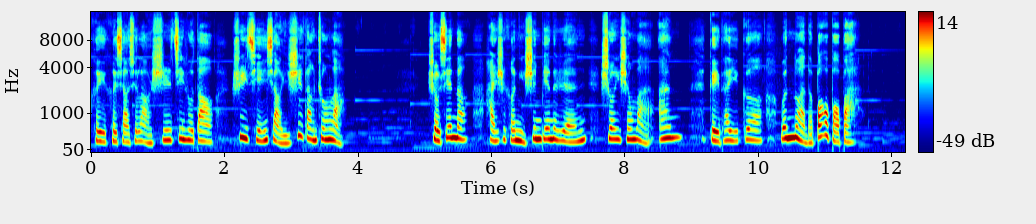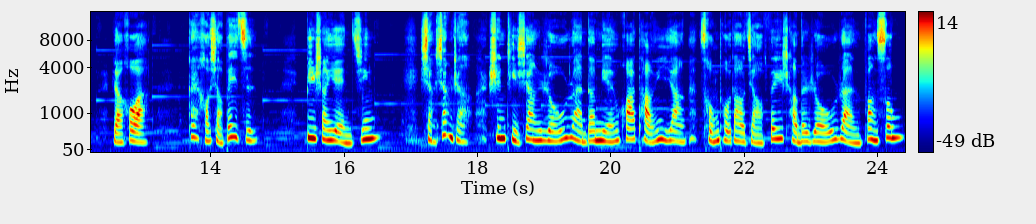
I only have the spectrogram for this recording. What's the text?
可以和小雪老师进入到睡前小仪式当中啦。首先呢，还是和你身边的人说一声晚安，给他一个温暖的抱抱吧。然后啊，盖好小被子，闭上眼睛，想象着身体像柔软的棉花糖一样，从头到脚非常的柔软放松。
